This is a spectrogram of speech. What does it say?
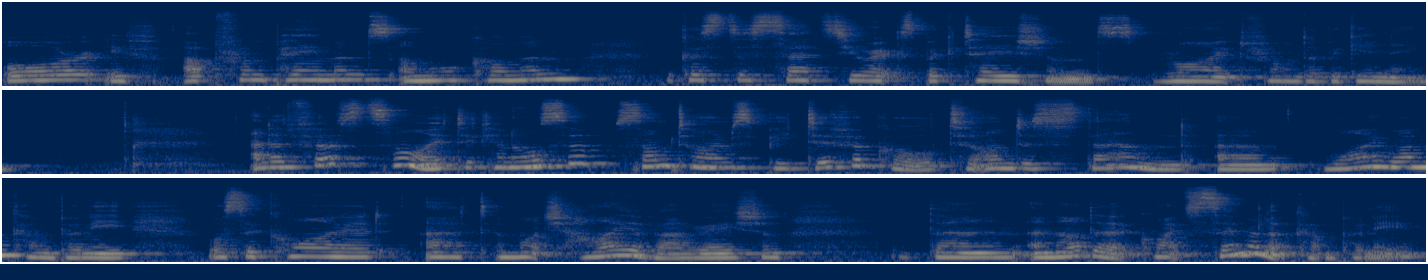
or if upfront payments are more common because this sets your expectations right from the beginning. And at first sight, it can also sometimes be difficult to understand um, why one company was acquired at a much higher valuation than another quite similar company.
